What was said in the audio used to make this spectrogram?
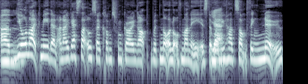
Um, You're like me then, and I guess that also comes from growing up with not a lot of money. Is that Yeah. when you had something new,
